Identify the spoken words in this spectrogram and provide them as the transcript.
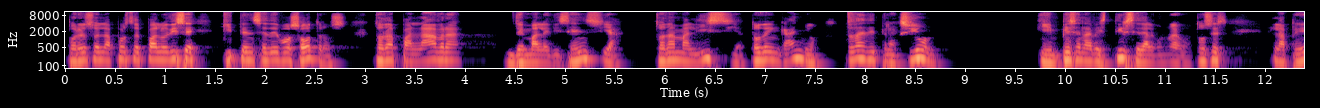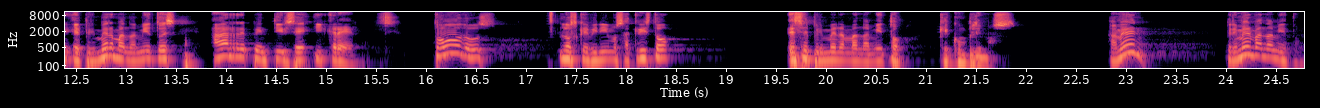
Por eso el apóstol Pablo dice, quítense de vosotros toda palabra de maledicencia, toda malicia, todo engaño, toda detracción y empiecen a vestirse de algo nuevo. Entonces, el primer mandamiento es arrepentirse y creer. Todos los que vinimos a Cristo es el primer mandamiento que cumplimos. Amén. Primer mandamiento.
